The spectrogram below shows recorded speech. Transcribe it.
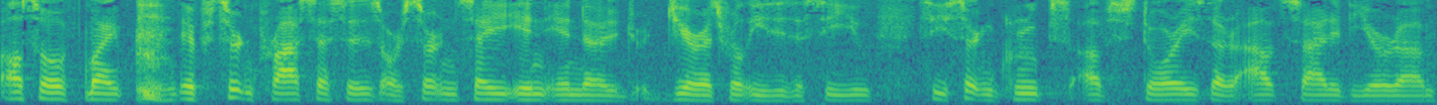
also if my if certain processes or certain say in in uh, Jira, it's real easy to see you see certain groups of stories that are outside of your um,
